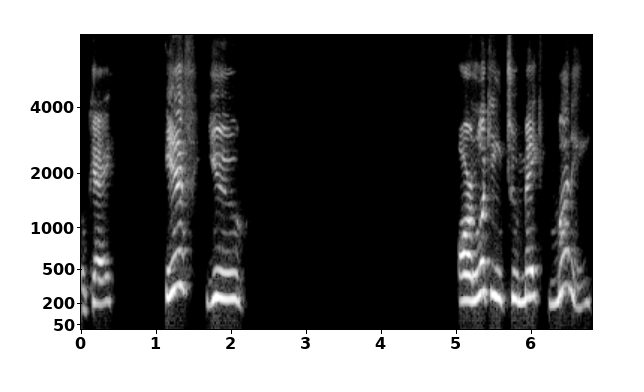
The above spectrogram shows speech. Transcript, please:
Okay. If you are looking to make money,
